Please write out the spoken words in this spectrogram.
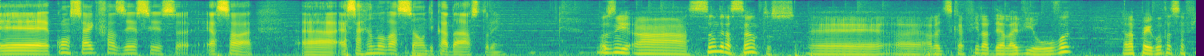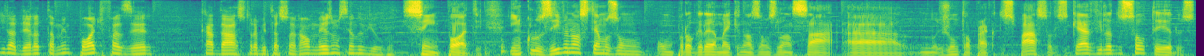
é, consegue fazer esse, essa, essa, uh, essa renovação de cadastro. Hein? Osni, a Sandra Santos, é, ela diz que a filha dela é viúva. Ela pergunta se a filha dela também pode fazer cadastro habitacional mesmo sendo viúva. Sim, pode. Inclusive nós temos um, um programa que nós vamos lançar uh, no, junto ao Parque dos Pássaros, que é a Vila dos Solteiros.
